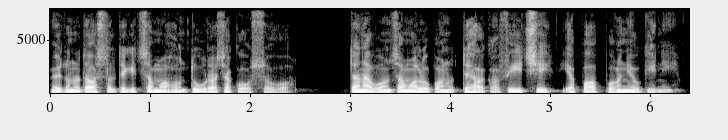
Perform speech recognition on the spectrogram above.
möödunud aastal tegid sama Honduras ja Kosovo. tänavu on sama lubanud teha ka Fidži ja Papua New Guinea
